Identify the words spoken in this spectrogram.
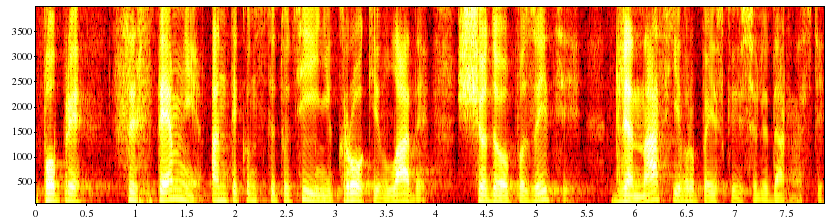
попри системні антиконституційні кроки влади щодо опозиції, для нас, Європейської солідарності,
